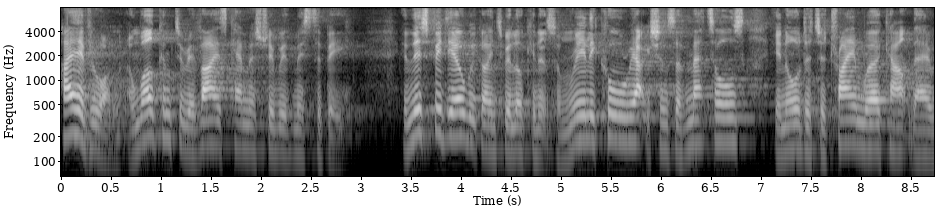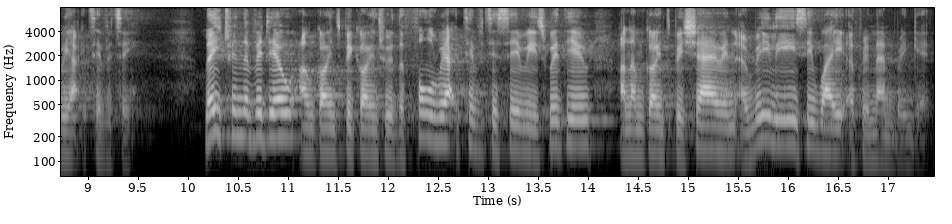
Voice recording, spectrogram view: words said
Hi everyone and welcome to Revise Chemistry with Mr B. In this video we're going to be looking at some really cool reactions of metals in order to try and work out their reactivity. Later in the video I'm going to be going through the full reactivity series with you and I'm going to be sharing a really easy way of remembering it.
